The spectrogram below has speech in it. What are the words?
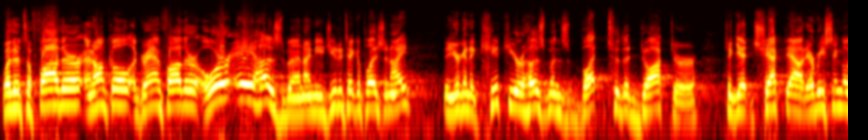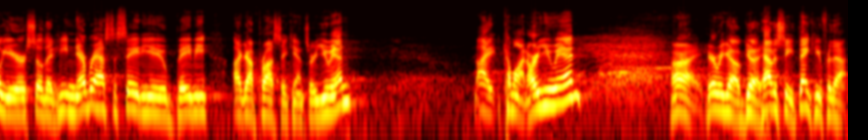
Whether it's a father, an uncle, a grandfather, or a husband, I need you to take a pledge tonight that you're going to kick your husband's butt to the doctor to get checked out every single year so that he never has to say to you, baby, I got prostate cancer. Are you in? All right, come on. Are you in? All right, here we go. Good. Have a seat. Thank you for that.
